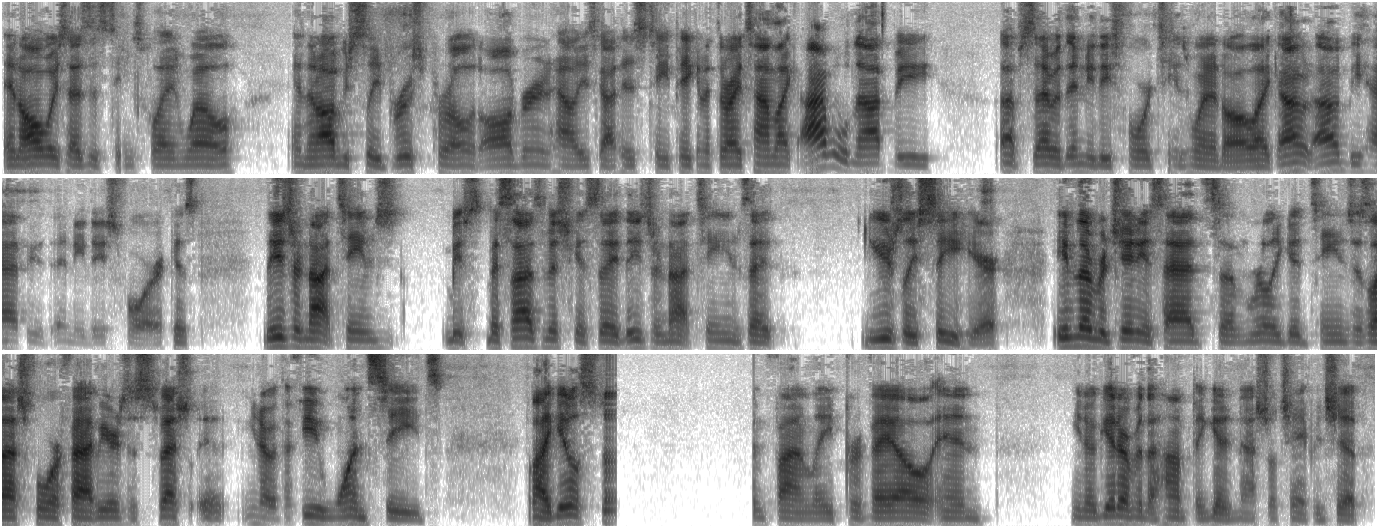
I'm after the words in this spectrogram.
and always has his teams playing well. And then obviously Bruce Pearl at Auburn, how he's got his team picking at the right time. Like, I will not be upset with any of these four teams win at all. Like, I would, I would be happy with any of these four because these are not teams, besides Michigan State, these are not teams that usually see here even though Virginia's had some really good teams his last four or five years, especially you know with a few one seeds, like it'll still finally prevail and you know get over the hump and get a national championship.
